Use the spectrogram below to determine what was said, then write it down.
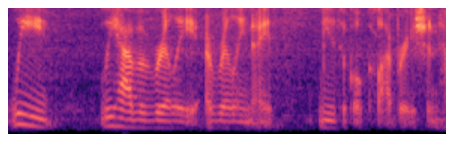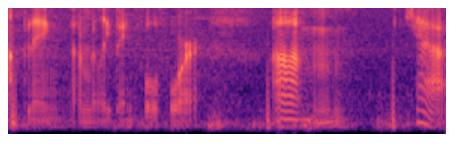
we we have a really a really nice musical collaboration happening that i'm really thankful for. Um, yeah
